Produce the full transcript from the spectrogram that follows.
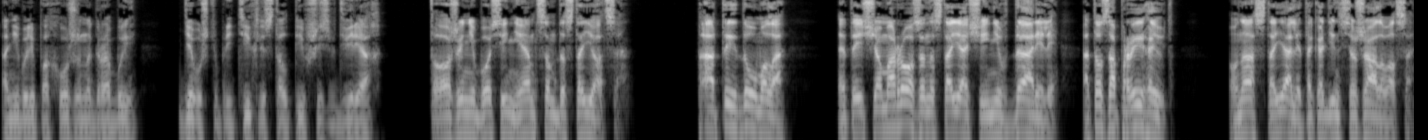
они были похожи на гробы. Девушки притихли, столпившись в дверях. «Тоже, небось, и немцам достается», «А ты думала, это еще морозы настоящие не вдарили, а то запрыгают. У нас стояли, так один все жаловался.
